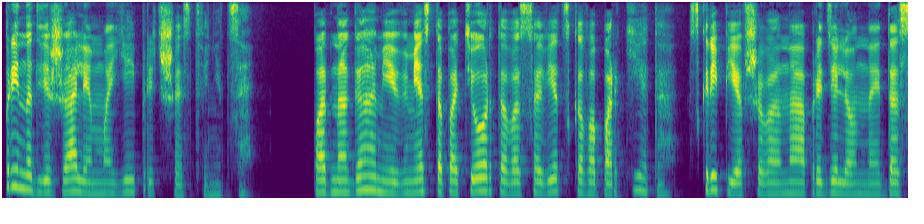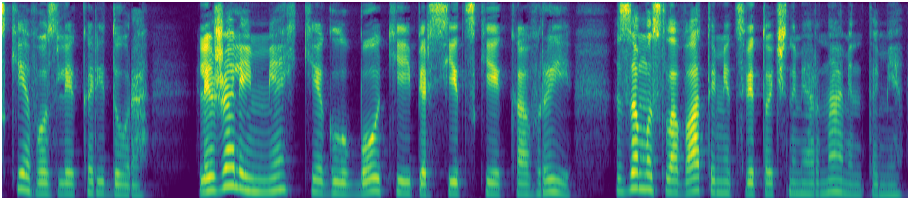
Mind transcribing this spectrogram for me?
принадлежали моей предшественнице. Под ногами вместо потертого советского паркета, скрипевшего на определенной доске возле коридора, лежали мягкие глубокие персидские ковры с замысловатыми цветочными орнаментами,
